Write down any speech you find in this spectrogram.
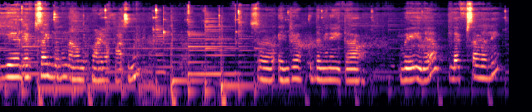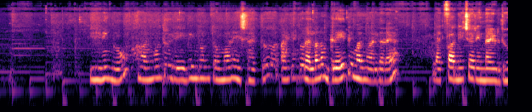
ಈಗ ಲೆಫ್ಟ್ ಸೈಡ್ ನಾವು ಬುಕ್ ಮಾಡಿರೋ ಅಪಾರ್ಟ್ಮೆಂಟ್ ಸೊ ಎಂಟ್ರಿ ಆಗ್ತಿದ್ದ ಈ ಥರ ವೇ ಇದೆ. ಲೆಫ್ಟ್ ಸೈಡಲ್ಲಿ ಲಿವಿಂಗ್ ರೂಮ್ ನನಗಂತೂ ಲಿವಿಂಗ್ ರೂಮ್ ತುಂಬಾ ಇಷ್ಟ ಆಯಿತು. ಐ ಥಿಂಕ್ ಇವರೆಲ್ಲನೂ ಗ್ರೇ ಥೀಮಲ್ಲಿ ಮಾಡಿದ್ದಾರೆ. ಲೈಕ್ ಫರ್ನಿಚರಿಂದ ಹಿಡಿದು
